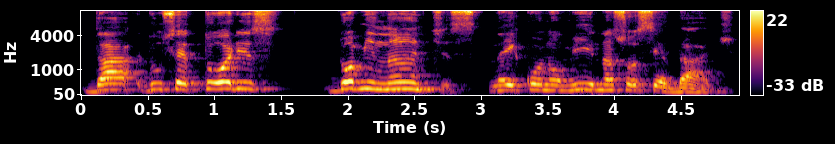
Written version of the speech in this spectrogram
da, dos setores dominantes na economia e na sociedade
